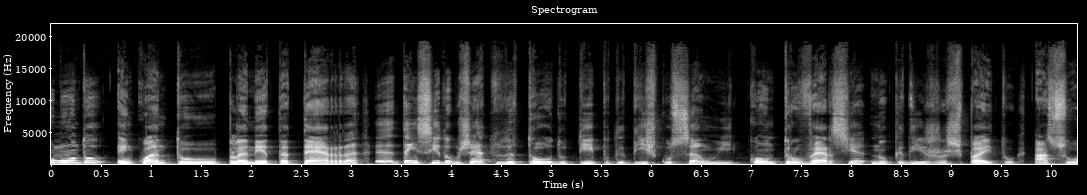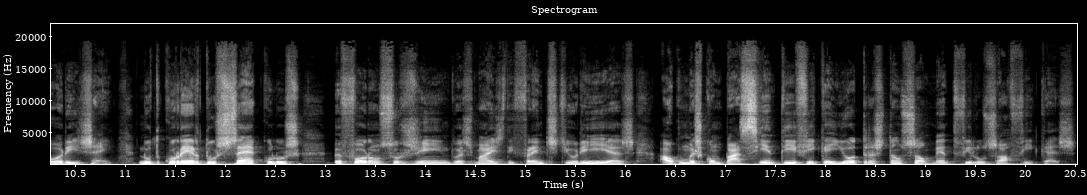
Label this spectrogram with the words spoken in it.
O mundo, enquanto planeta Terra, eh, tem sido objeto de todo tipo de discussão e controvérsia no que diz respeito à sua origem. No decorrer dos séculos, foram surgindo as mais diferentes teorias, algumas com base científica e outras tão somente filosóficas.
